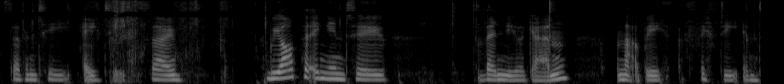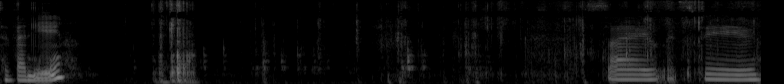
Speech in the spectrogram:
70 80 so we are putting into venue again and that'll be 50 into venue So let's do,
